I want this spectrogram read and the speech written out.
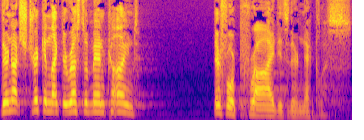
They're not stricken like the rest of mankind. Therefore, pride is their necklace.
